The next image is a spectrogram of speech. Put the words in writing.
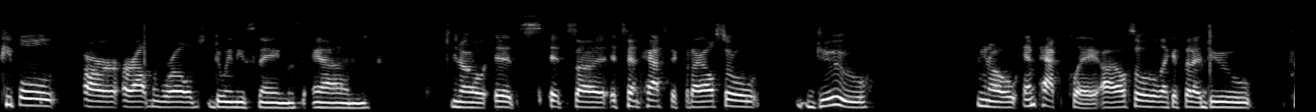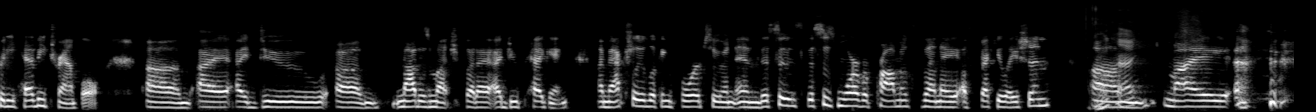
people are are out in the world doing these things and you know, it's it's uh it's fantastic. But I also do you know impact play i also like i said i do pretty heavy trample um, I, I do um, not as much but I, I do pegging i'm actually looking forward to and, and this is this is more of a promise than a, a speculation um, Okay. my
